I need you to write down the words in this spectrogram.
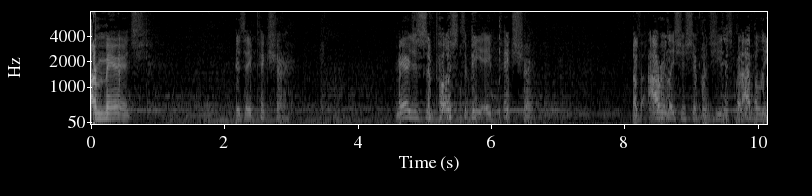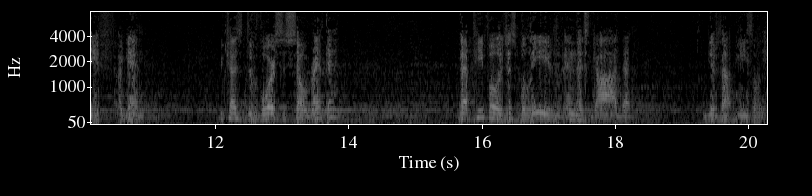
Our marriage is a picture. Marriage is supposed to be a picture of our relationship with Jesus. But I believe, again, because divorce is so rampant, that people just believe in this God that gives up easily.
